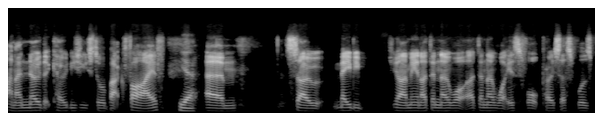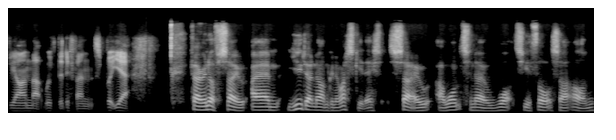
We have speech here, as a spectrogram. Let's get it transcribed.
And I know that Coady's used to a back five. Yeah. Um, so maybe you know what I mean? I don't know what I don't know what his thought process was beyond that with the defense. But yeah, Fair enough. So um, you don't know I'm going to ask you this. So I want to know what your thoughts are on,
